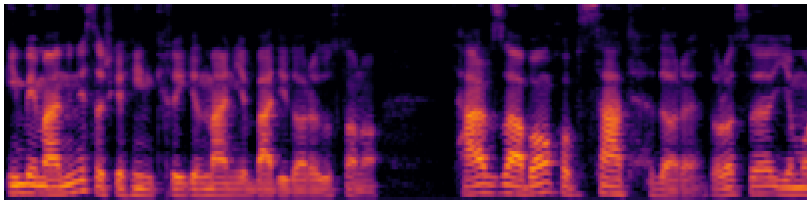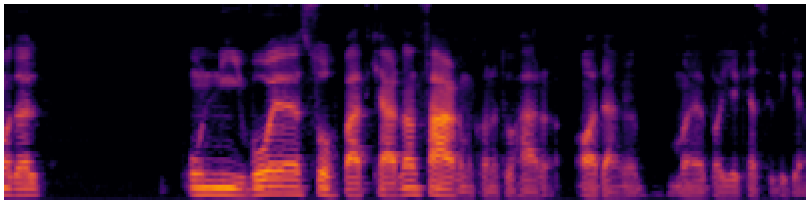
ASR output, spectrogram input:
این به معنی نیستش که هین کریگل معنی بدی داره دوستانا. هر زبان خب سطح داره درسته؟ یه مدل اون نیوه صحبت کردن فرق می‌کنه تو هر آدمی با یه کسی دیگه.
